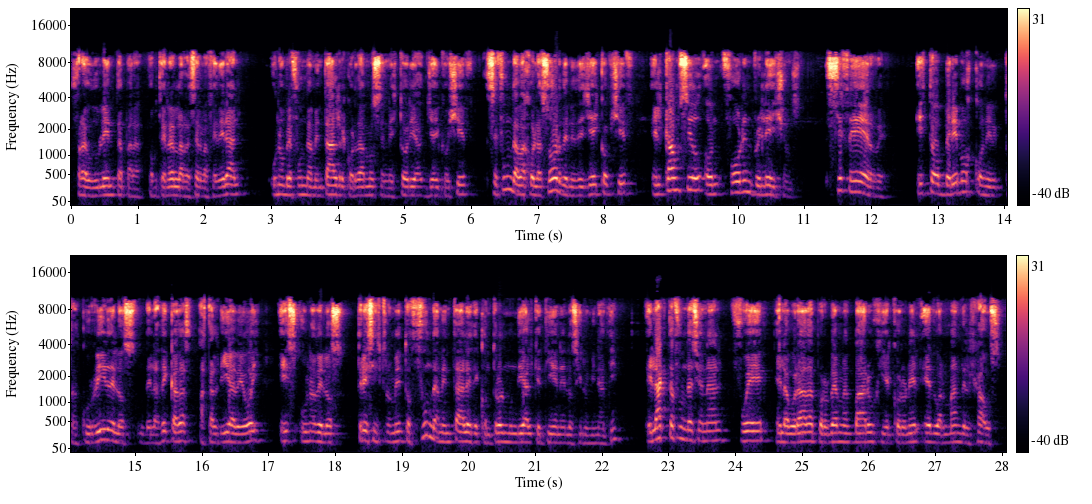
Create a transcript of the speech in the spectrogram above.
fraudulenta para obtener la Reserva Federal. Un hombre fundamental, recordamos en la historia, Jacob Schiff. Se funda bajo las órdenes de Jacob Schiff el Council on Foreign Relations, CFR. Esto veremos con el transcurrir de, las décadas hasta el día de hoy. Es uno de los tres instrumentos fundamentales de control mundial que tienen los Illuminati. El acta fundacional fue elaborada por Bernard Baruch y el coronel Edward Mandelhaus.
